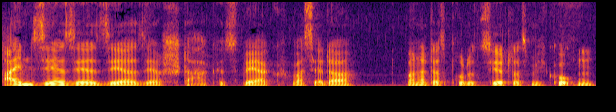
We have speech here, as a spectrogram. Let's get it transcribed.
Ein sehr, sehr, sehr, sehr starkes Werk, was er da. Wann hat er das produziert? Lass mich gucken.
